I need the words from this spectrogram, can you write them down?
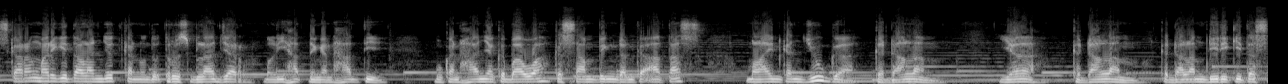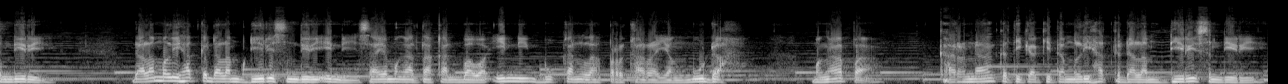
Sekarang mari kita lanjutkan untuk terus belajar melihat dengan hati, bukan hanya ke bawah, ke samping, dan ke atas, melainkan juga ke dalam. Ya, ke dalam, ke dalam diri kita sendiri. Dalam melihat ke dalam diri sendiri ini, saya mengatakan bahwa ini bukanlah perkara yang mudah. Mengapa? Karena ketika kita melihat ke dalam diri sendiri,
